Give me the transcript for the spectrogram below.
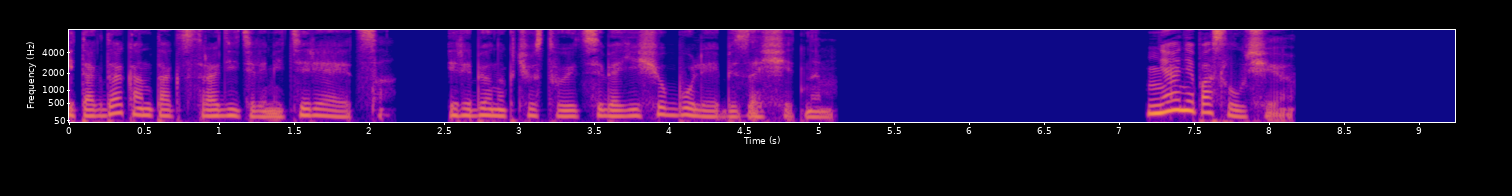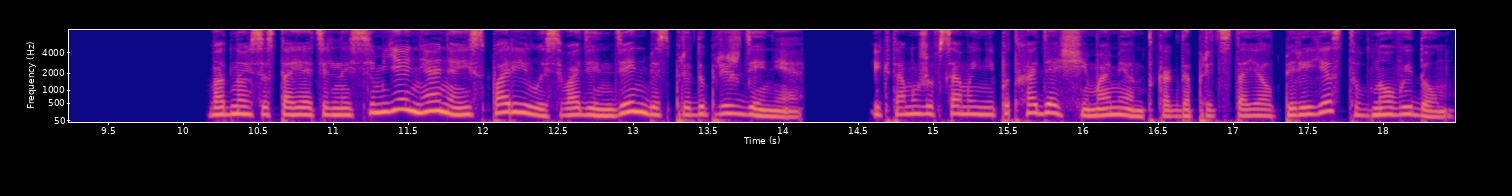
И тогда контакт с родителями теряется, и ребенок чувствует себя еще более беззащитным. Няня по случаю. В одной состоятельной семье няня испарилась в один день без предупреждения, и к тому же в самый неподходящий момент, когда предстоял переезд в новый дом.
